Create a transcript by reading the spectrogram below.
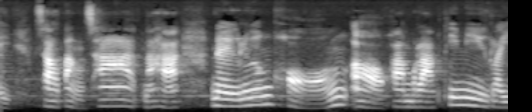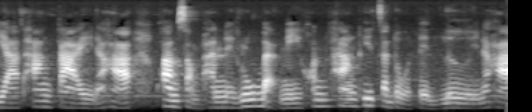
น์ ชาวต่างชาตินะคะ ในเรื่องของอความรักที่มีระยะทางไกลนะคะ ความสัมพันธ์ในรูปแบบนี้ค่อนข้างที่จะโดดเด่นเลยนะคะ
